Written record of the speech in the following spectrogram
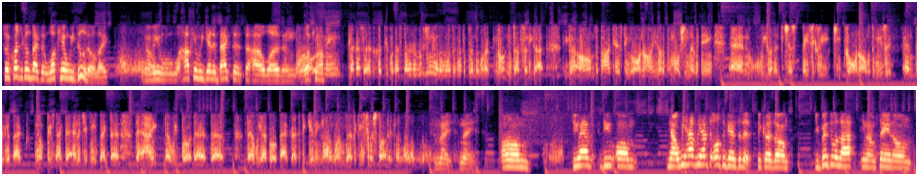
So the question comes back to what can we do though? Like, you know what I mean? How can we get it back to, to how it was and Well, what can I mean, now we have we have to also get into this because um you've been through a lot. You know what I'm saying? Um,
